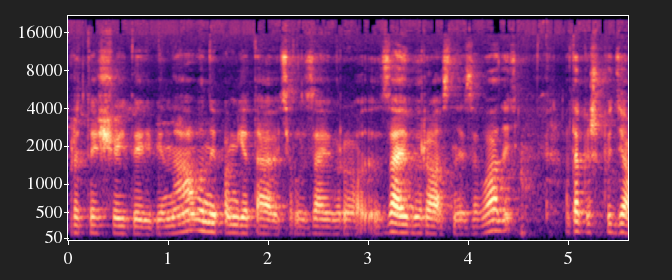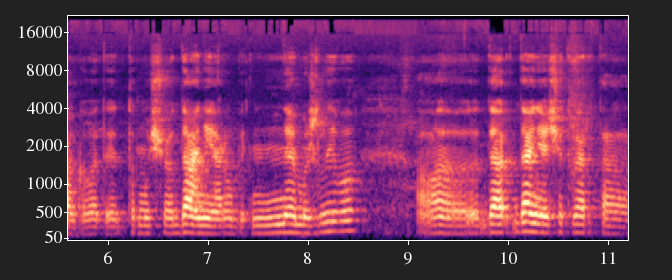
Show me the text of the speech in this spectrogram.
про те, що йде війна. Вони пам'ятають, але зайвий раз, зайвий раз не завадить. А також подякувати, тому що Данія робить неможливо. Данія четверта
